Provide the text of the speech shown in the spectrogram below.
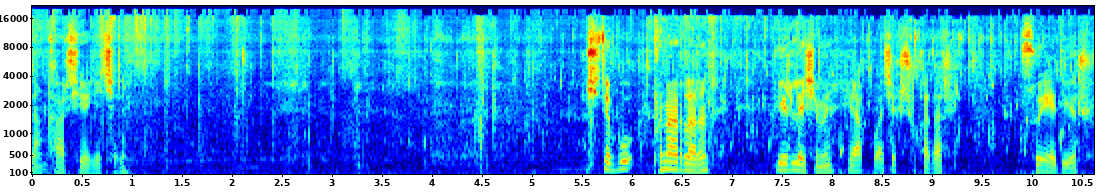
Şuradan karşıya geçelim. İşte bu pınarların birleşimi yaklaşık şu kadar su ediyor.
